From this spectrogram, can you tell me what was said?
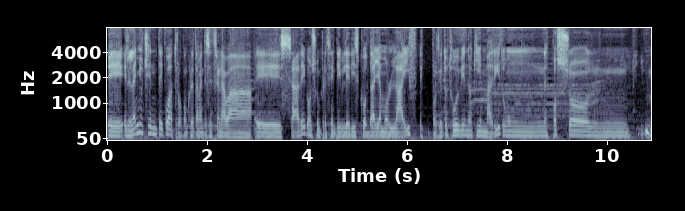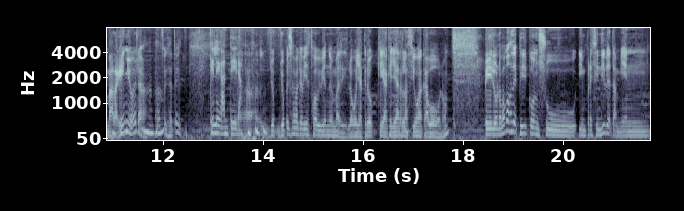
Eh, en el año 84 concretamente se estrenaba eh, Sade con su imprescindible disco Diamond Life. Eh, por cierto, estuve viviendo aquí en Madrid, tuvo un esposo mm, malagueño, era, ah, fíjate. Qué elegante era. Ah, yo, yo pensaba que había estado viviendo en Madrid, luego ya creo que aquella relación acabó, ¿no? Pero nos vamos a despedir con su imprescindible también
